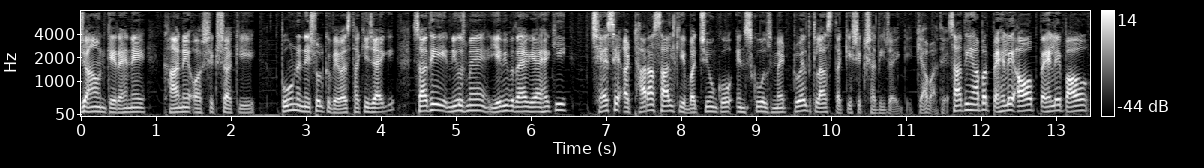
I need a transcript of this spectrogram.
जहाँ उनके रहने, खाने और शिक्षा की पूर्ण निशुल्क व्यवस्था की जाएगी। साथ ही न्यूज़ में यह भी बताया गया है कि छह से अठारह साल की बच्चियों को इन स्कूल्स में ट्वेल्थ क्लास तक की शिक्षा दी जाएगी। क्या बात है? साथ ही यहाँ पर पहले आओ, पहले पाओ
